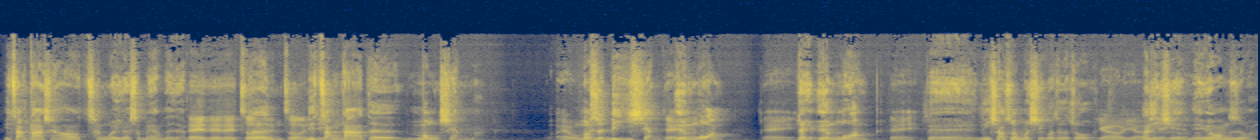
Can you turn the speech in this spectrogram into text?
你长大想要成为一个什么样的人？对对对，作文作文，你长大的梦想嘛。哎，或是理想、愿望，对对，愿望，对对。你小时候有没有写过这个作文？有有。那你写你的愿望是什么？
